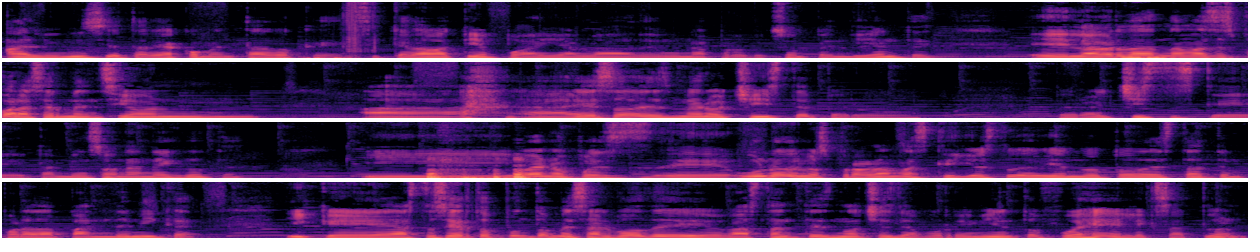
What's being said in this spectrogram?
al inicio te había comentado que si quedaba tiempo ahí hablaba de una producción pendiente. Eh, la verdad nada más es para hacer mención a, eso, es mero chiste, pero, pero hay chistes que también son anécdota. Y bueno, pues eh, uno de los programas que yo estuve viendo toda esta temporada pandémica y que hasta cierto punto me salvó de bastantes noches de aburrimiento fue el Hexatlón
